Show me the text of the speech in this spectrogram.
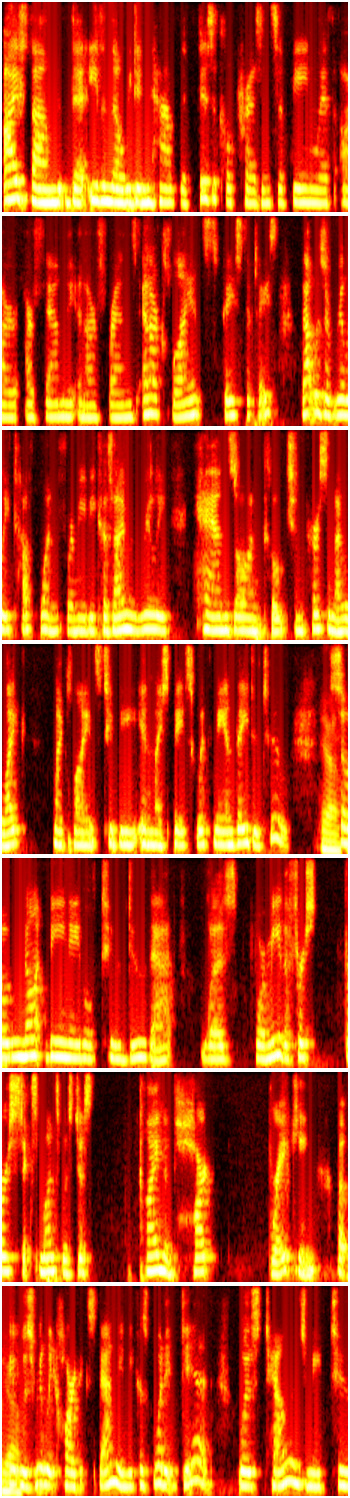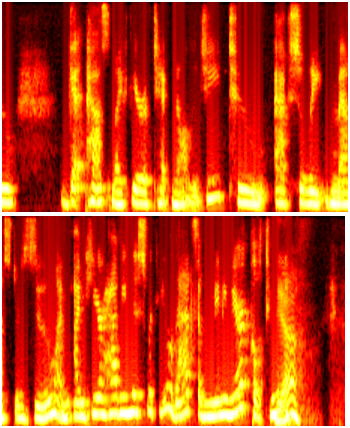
I found that even though we didn't have the physical presence of being with our, our family and our friends and our clients face to face, that was a really tough one for me because I'm a really hands on coach and person. I like my clients to be in my space with me and they do too. Yeah. so not being able to do that was for me the first first six months was just kind of heartbreaking but yeah. it was really hard expanding because what it did was challenge me to get past my fear of technology to actually master zoom. I'm, I'm here having this with you. That's a mini miracle to me. Yeah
